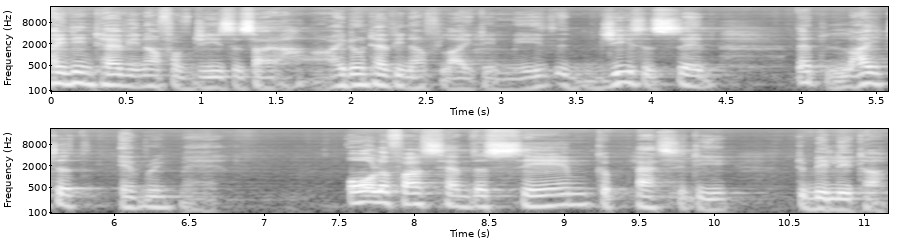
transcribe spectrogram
I didn't have enough of Jesus. I, I don't have enough light in me. Jesus said, that lighteth every man. All of us have the same capacity to be lit up.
